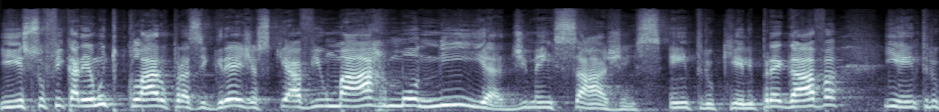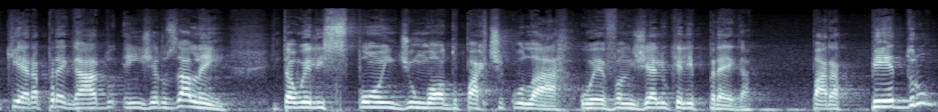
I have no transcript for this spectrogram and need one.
e isso ficaria muito claro para as igrejas que havia uma harmonia de mensagens entre o que ele pregava e entre o que era pregado em Jerusalém. Então ele expõe de um modo particular o evangelho que ele prega para Pedro,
